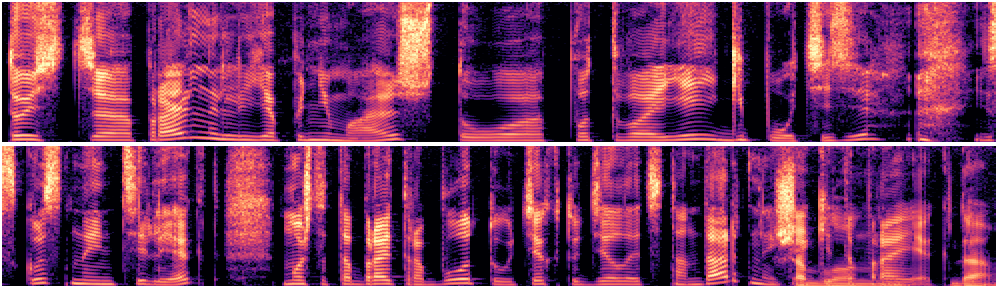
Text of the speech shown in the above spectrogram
То есть э, правильно ли я понимаю, что по твоей гипотезе искусственный интеллект может отобрать работу у тех, кто делает стандартные какие-то проекты, Да.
